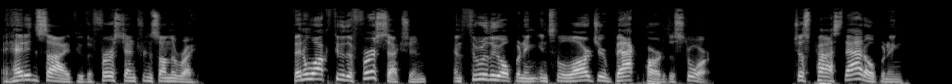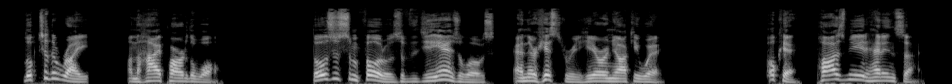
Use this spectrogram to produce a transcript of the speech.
and head inside through the first entrance on the right. Then walk through the first section and through the opening into the larger back part of the store. Just past that opening, look to the right on the high part of the wall. Those are some photos of the D'Angelos and their history here on Yawkey Way. Okay, pause me and head inside.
